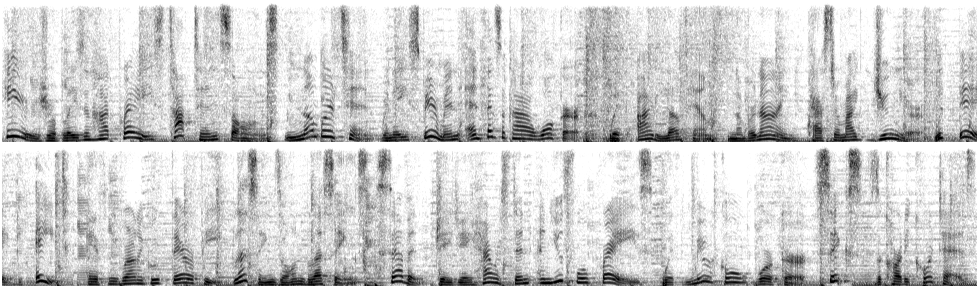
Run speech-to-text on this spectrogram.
Here's your Blazing Hot Praise Top 10 songs. Number 10, Renee Spearman and Hezekiah Walker with I Love Him. Number 9, Pastor Mike Jr. with Big. 8, Anthony Brown and Group Therapy, Blessings on Blessings. 7, JJ Hairston and Youthful Praise with Miracle Worker. 6, Zacardi Cortez,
